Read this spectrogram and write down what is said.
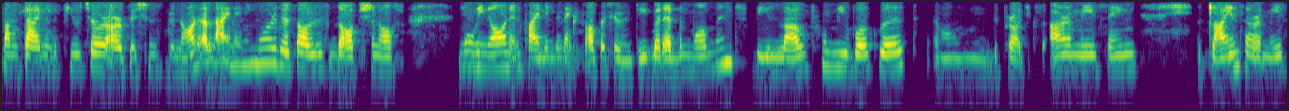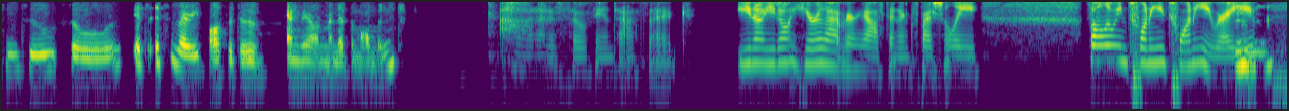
sometime in the future our visions do not align anymore, there's always the option of moving on and finding the next opportunity. But at the moment, we love whom we work with. Um, the projects are amazing. The clients are amazing too. So it's it's a very positive environment at the moment. Oh, that is so fantastic. You know, you don't hear that very often, especially following 2020, right? hmm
